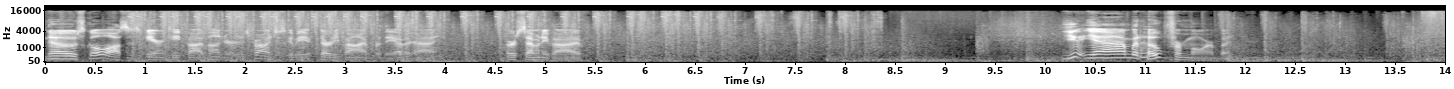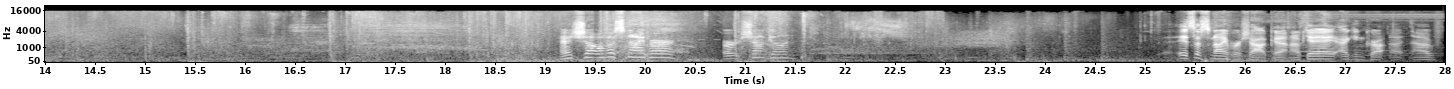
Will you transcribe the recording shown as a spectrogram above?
No, Skolas is guaranteed 500. It's probably just gonna be a 35 for the other guy. Or 75. You, yeah, I would hope for more, but... Headshot with a sniper! Or shotgun. It's a sniper shotgun, okay? I can I- uh, I've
